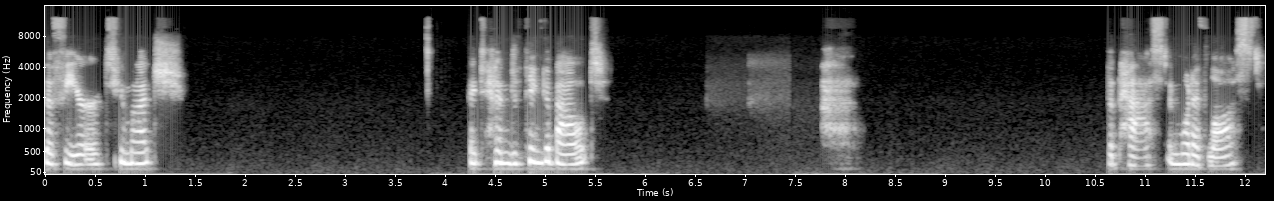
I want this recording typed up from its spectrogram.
the fear too much, I tend to think about the past and what I've lost.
